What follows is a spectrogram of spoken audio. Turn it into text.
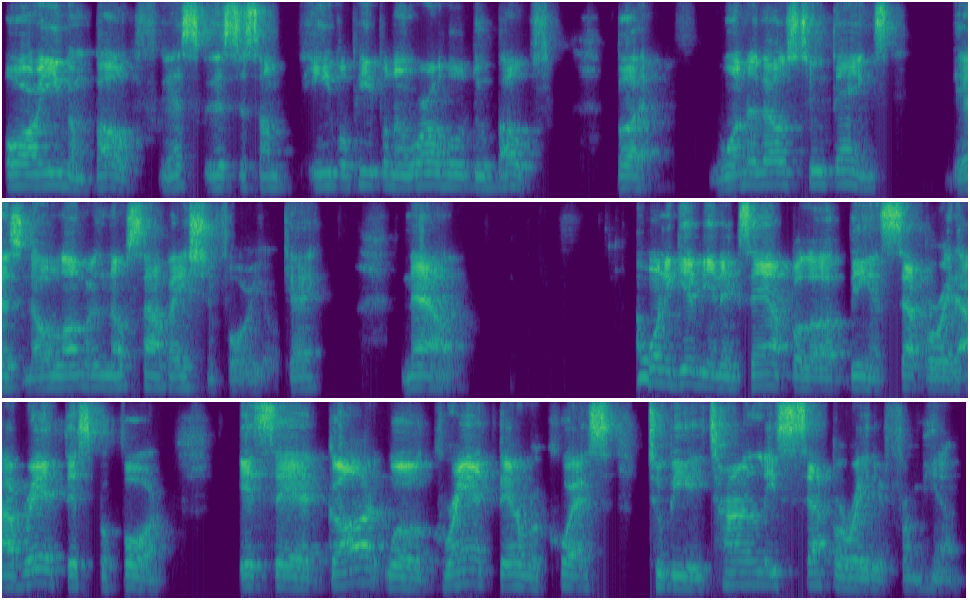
or even both. This, this is some evil people in the world who do both. But one of those two things, there's no longer no salvation for you. Okay. Now, I want to give you an example of being separated. I read this before. It said, God will grant their request to be eternally separated from Him.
